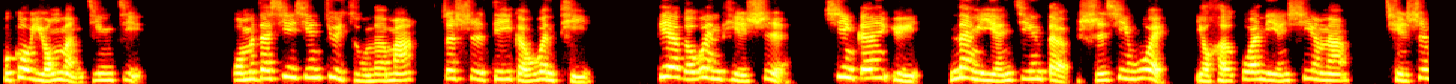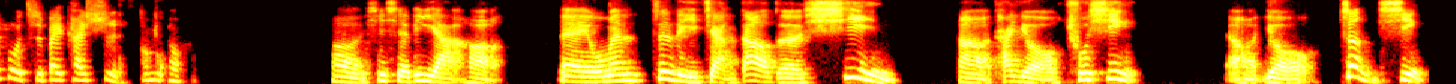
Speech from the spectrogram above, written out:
不够勇猛精进。我们的信心具足了吗？这是第一个问题。第二个问题是，性根与楞严经的实性位有何关联性呢？请师父慈悲开示。阿弥陀佛。哦，谢谢丽亚哈。哎，我们这里讲到的信啊，它有初信啊，有正信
